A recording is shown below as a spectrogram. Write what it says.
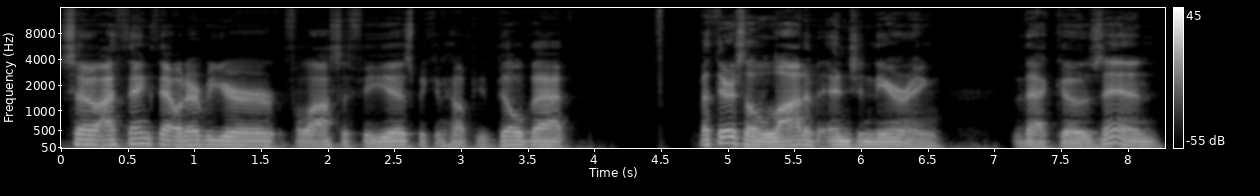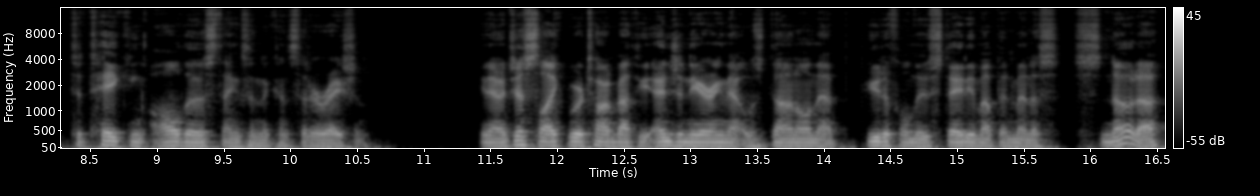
So I think that whatever your philosophy is, we can help you build that. But there's a lot of engineering that goes in to taking all those things into consideration. You know, just like we were talking about the engineering that was done on that beautiful new stadium up in Minnesota,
